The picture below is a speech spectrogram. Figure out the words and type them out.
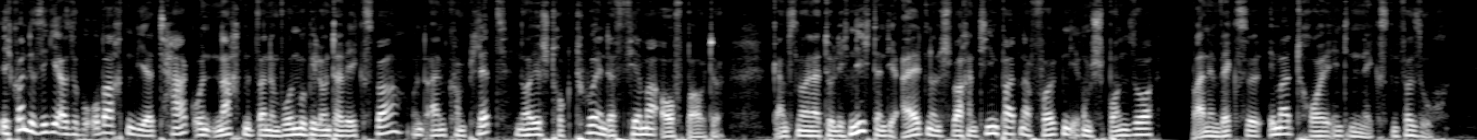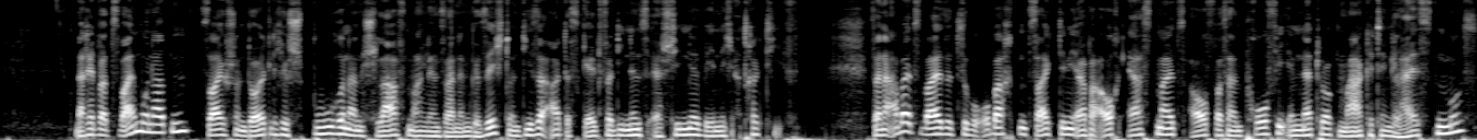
Ich konnte Sigi also beobachten, wie er Tag und Nacht mit seinem Wohnmobil unterwegs war und eine komplett neue Struktur in der Firma aufbaute. Ganz neu natürlich nicht, denn die alten und schwachen Teampartner folgten ihrem Sponsor bei einem Wechsel immer treu in den nächsten Versuch. Nach etwa zwei Monaten sah ich schon deutliche Spuren an Schlafmangel in seinem Gesicht und diese Art des Geldverdienens erschien mir wenig attraktiv. Seine Arbeitsweise zu beobachten zeigte mir aber auch erstmals auf, was ein Profi im Network Marketing leisten muss,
